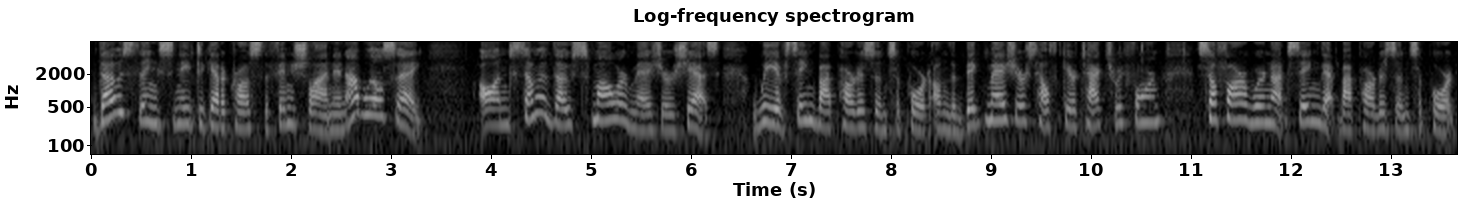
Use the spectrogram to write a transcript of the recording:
those things need to get across the finish line. And I will say, on some of those smaller measures, yes, we have seen bipartisan support. On the big measures, healthcare tax reform, so far we're not seeing that bipartisan support.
